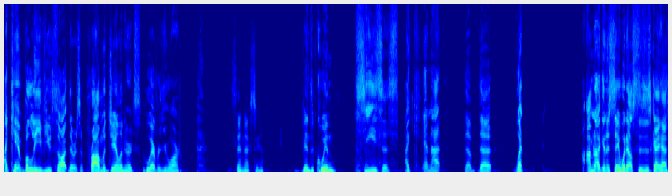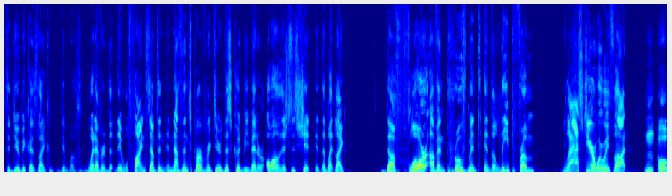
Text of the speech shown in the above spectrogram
I can't believe you thought there was a problem with Jalen Hurts, whoever you are. He's sitting next to you. Vince Quinn. Jesus. I cannot the the what I'm not going to say what else does this guy have to do because like whatever they will find something and nothing's perfect here. This could be better. All of this is shit. But like the floor of improvement and the leap from last year where we thought "Mm, oh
